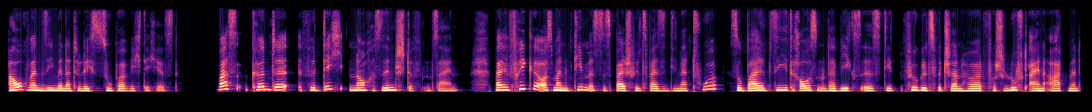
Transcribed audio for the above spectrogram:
Auch wenn sie mir natürlich super wichtig ist. Was könnte für dich noch sinnstiftend sein? Bei Frieke aus meinem Team ist es beispielsweise die Natur. Sobald sie draußen unterwegs ist, die Vögel zwitschern hört, frische Luft einatmet,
